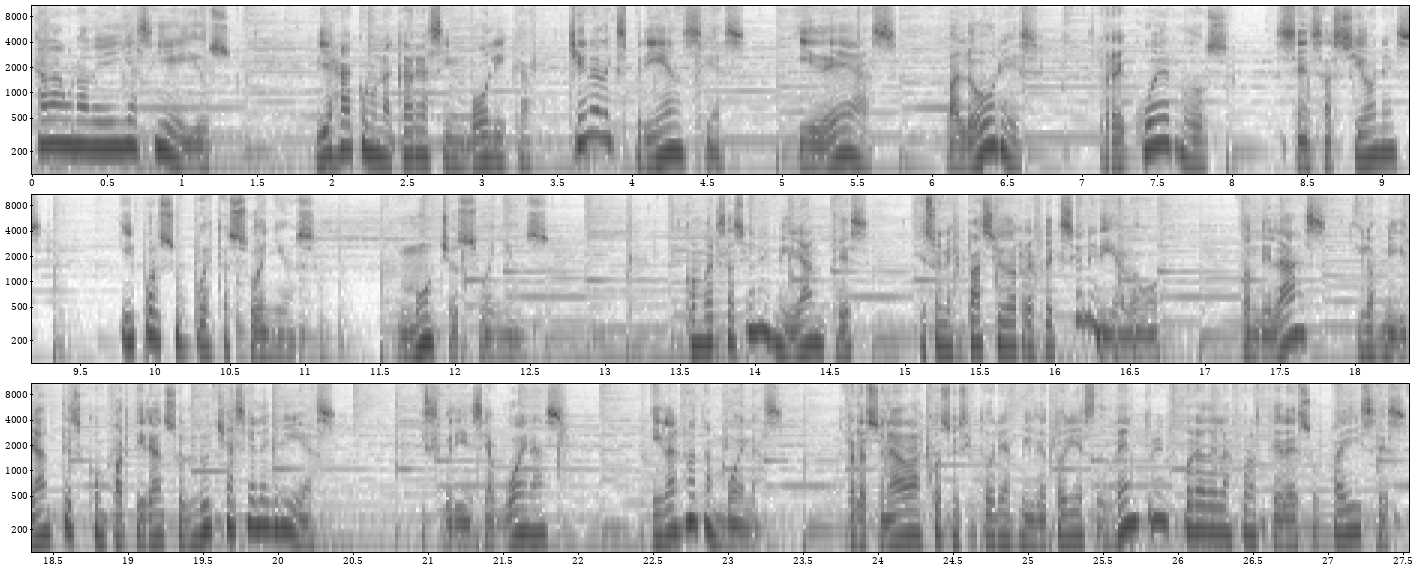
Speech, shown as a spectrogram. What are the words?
Cada una de ellas y ellos viaja con una carga simbólica llena de experiencias, ideas, valores, recuerdos, sensaciones y por supuesto sueños, muchos sueños. Conversaciones Migrantes es un espacio de reflexión y diálogo donde las y los migrantes compartirán sus luchas y alegrías, experiencias buenas y las no tan buenas, relacionadas con sus historias migratorias dentro y fuera de la frontera de sus países.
